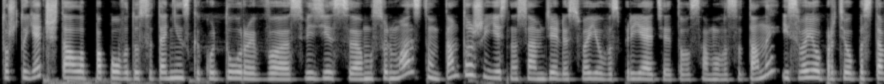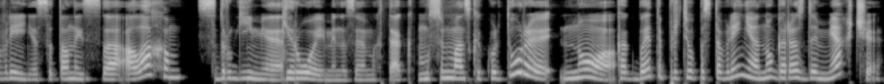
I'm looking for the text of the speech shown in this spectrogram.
то, что я читала по поводу сатанинской культуры в связи с мусульманством, там тоже есть на самом деле свое восприятие этого самого сатаны и свое противопоставление сатаны с Аллахом, с другими героями, назовем их так, мусульманской культуры, но как бы это противопоставление, оно гораздо мягче,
